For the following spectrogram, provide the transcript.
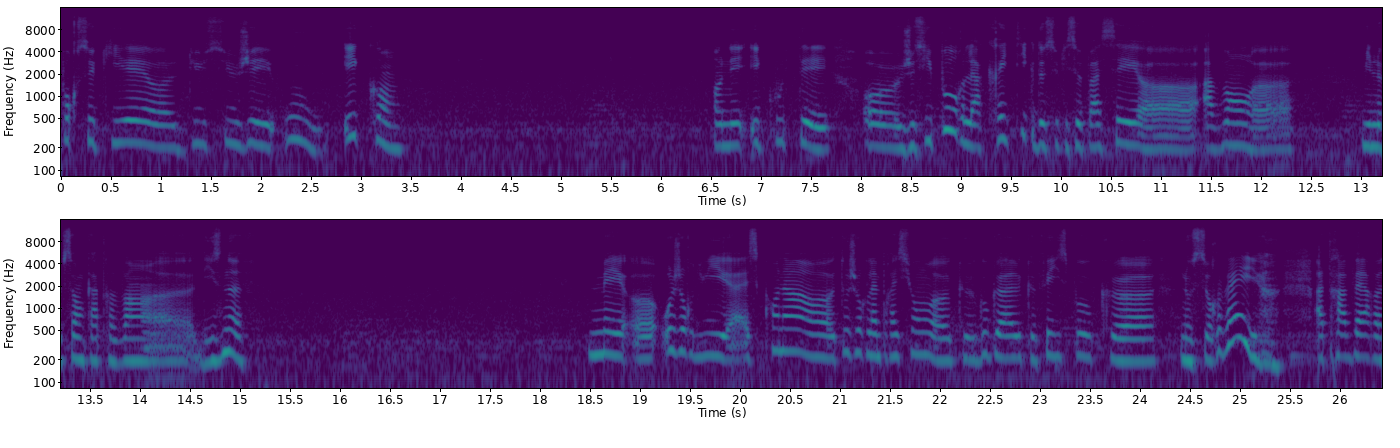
pour ce qui est euh, du sujet où et quand on est écouté, euh, je suis pour la critique de ce qui se passait euh, avant 1999. Mais aujourd'hui, est-ce qu'on a toujours l'impression que Google, que Facebook nous surveillent à travers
